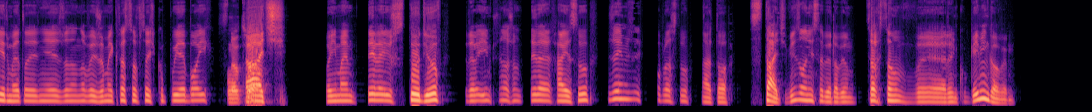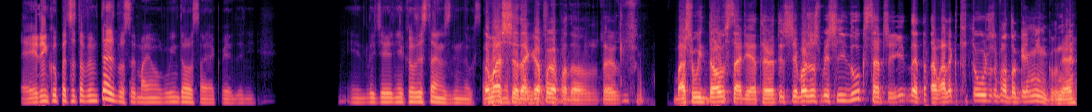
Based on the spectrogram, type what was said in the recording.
firmę, to nie jest żadna nowość, że Microsoft coś kupuje, bo ich No tak. stać. Bo oni mają tyle już studiów, które im przynoszą tyle hajsu, że im po prostu na to stać. Więc oni sobie robią, co chcą w rynku gamingowym. I rynku PC-owym też, bo sobie mają Windowsa jako jedyni. I ludzie nie korzystają z Linuxa. No właśnie, Nie tak a propos, no, masz Windowsa, nie? Teoretycznie możesz mieć Linuxa czy inne tam, ale kto to używa do gamingu, nie?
